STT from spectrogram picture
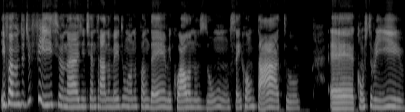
E foi muito difícil, né? A gente entrar no meio de um ano pandêmico, aula no Zoom, sem contato, é, construir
